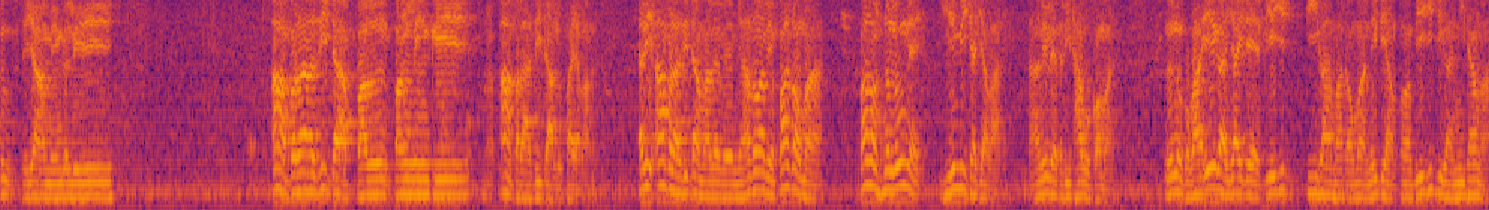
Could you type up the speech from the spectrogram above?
တုဇယမင်္ဂလေအပရာဇိတပန်ပန်လင်ကေအပရာဇိတလို့ဖတ်ရပါမယ် အဲ့ဒီအပရာဇိတမှာလည်းပဲများသောအားဖြင့်ပါးဆောင်မှာပါးဆောင်နှလုံးနဲ့ရင်းမိတတ်ကြပါတယ်ဒါလေးလည်းသတိထားဖို့ကောင်းပါတယ်လို့လို့ကဘာအေးကရိုက်တဲ့ပြေကြီးတီကာမှာတောင်မှနေတရပြေကြီးတီကာဏီထမ်းမှာ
